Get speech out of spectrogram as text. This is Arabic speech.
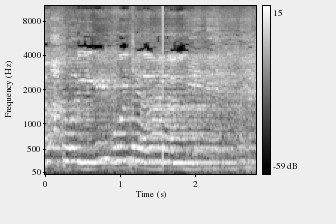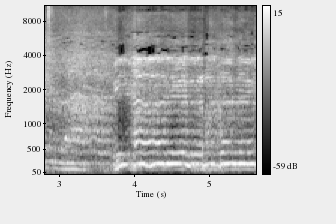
وكل مجاهد بحال الردم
